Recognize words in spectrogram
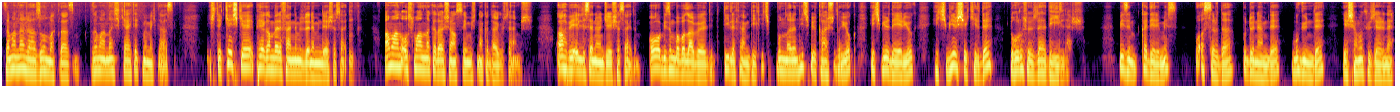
Zamandan razı olmak lazım. Zamandan şikayet etmemek lazım. İşte keşke Peygamber Efendimiz döneminde yaşasaydık. Aman Osmanlı ne kadar şanslıymış, ne kadar güzelmiş. Ah bir 50 sene önce yaşasaydım. O bizim babalar böyle dedi. Değil efendim değil. Hiç bunların hiçbir karşılığı yok. Hiçbir değeri yok. Hiçbir şekilde doğru sözler değiller. Bizim kaderimiz bu asırda, bu dönemde, bugün de yaşamak üzerine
